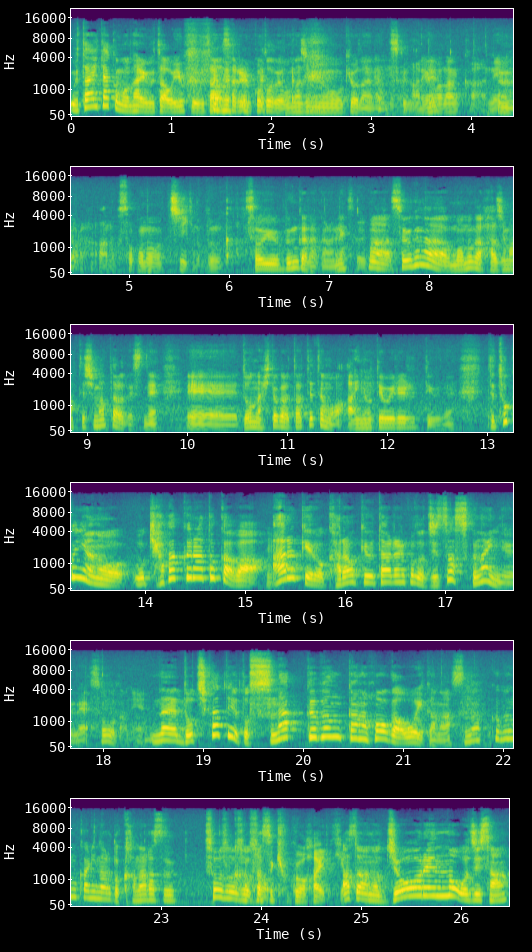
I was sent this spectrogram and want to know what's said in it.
歌いたくもない歌をよく歌わされることでおなじみの兄弟なんですけどね。あれはなんかね、うん。ほらあのそこの地域の文化。だそういう文化だからね。そういうまあ、そういうふうなものが始まってしまったらですね、えーどんな人が歌ってても合いの手を入れるっていうね。で特にあのキャバクラとかはうん。あるけどカラオケ歌われること実は少ないんだよね。そうだね。ねどっちかっていうとスナック文化の方が多いかな。スナック文化になると必ずそうそうそうそう。必ず曲は入る気がする。あとあの常連のおじさん。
